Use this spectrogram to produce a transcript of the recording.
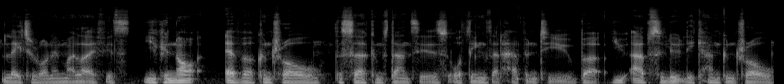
later on in my life. It's you cannot ever control the circumstances or things that happen to you, but you absolutely can control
